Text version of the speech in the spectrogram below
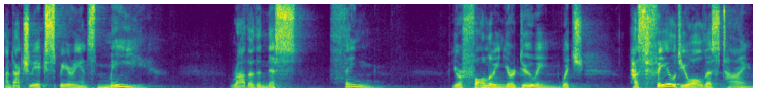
and actually experience me rather than this thing you're following, you're doing, which has failed you all this time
